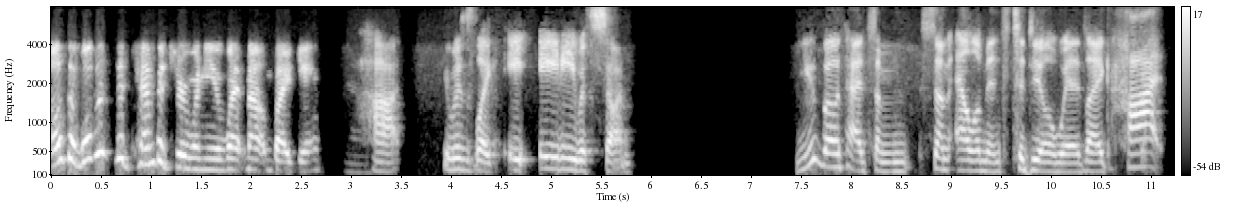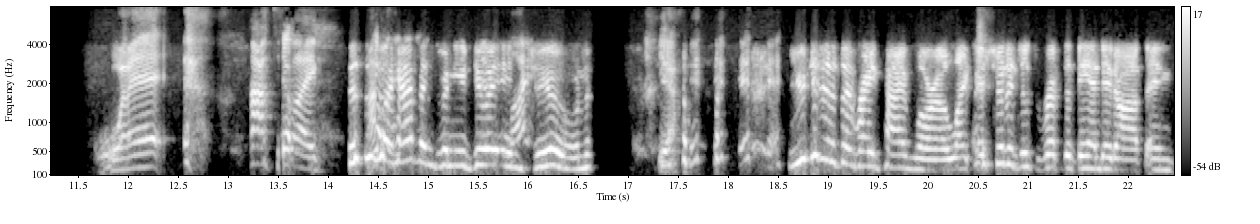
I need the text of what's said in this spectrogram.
Also, what was the temperature when you went mountain biking? hot it was like eight, 80 with sun You both had some some elements to deal with, like hot, wet. I Yep. like, This is I what happens when you do it in What? June. yeah You did it at the right time, Laura. Like I should have just ripped the band-aid off and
